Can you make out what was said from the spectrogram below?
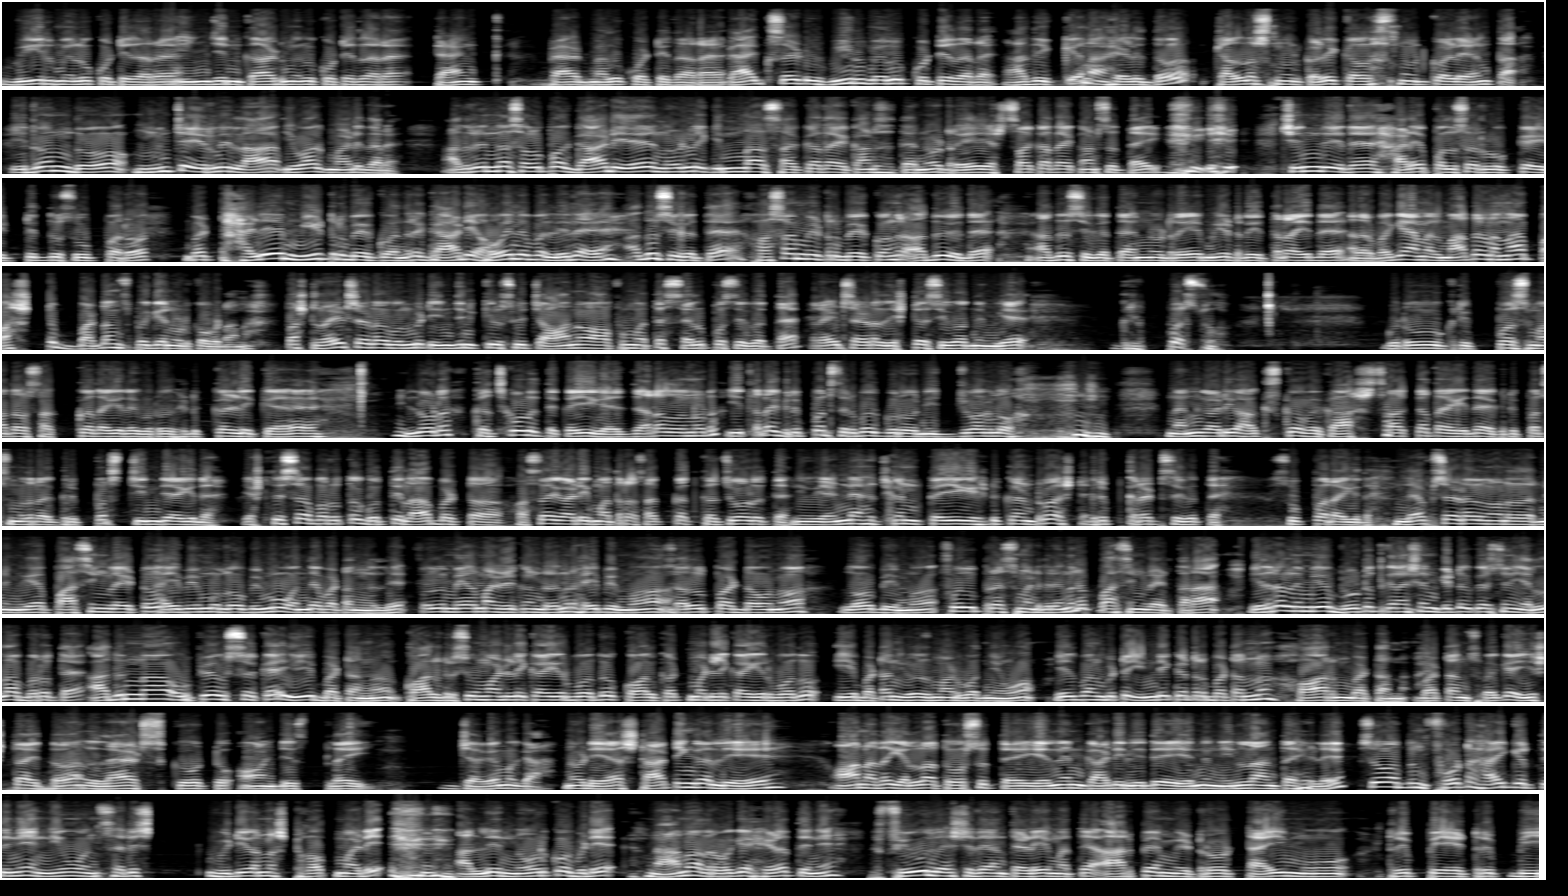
ವೀಲ್ ಮೇಲೂ ಕೊಟ್ಟಿದ್ದಾರೆ ಇಂಜಿನ್ ಕಾರ್ಡ್ ಮೇಲೂ ಕೊಟ್ಟಿದ್ದಾರೆ ಟ್ಯಾಂಕ್ ಪ್ಯಾಡ್ ಮೇಲೂ ಕೊಟ್ಟಿದ್ದಾರೆ. ಬ್ಯಾಕ್ ಸೈಡ್ ವೀಲ್ ಮೇಲೂ ಕೊಟ್ಟಿದ್ದಾರೆ. ಅದಕ್ಕೆ ನಾ ಹೇಳಿದ್ದು ಕಲರ್ಸ್ ನೋಡ್ಕೊಳ್ಳಿ ಕಲರ್ಸ್ ನೋಡ್ಕೊಳ್ಳಿ ಅಂತ. ಇದೊಂದು ಮುಂಚೆ ಇರಲಿಲ್ಲ, ಇವಾಗ ಮಾಡಿದ್ದಾರೆ. ಅದರಿಂದ ಸ್ವಲ್ಪ ಗಾಡಿ ನೋಡ್ಲಿಕ್ಕೆ ಇನ್ನ ಸಖತ್ತಾಗಿ ಕಾಣಿಸುತ್ತೆ. ನೋಡ್ರಿ, ಎಷ್ಟು ಸಖತ್ತಾಗಿ ಕಾಣಿಸುತ್ತೆ. ಚಿಂದ ಇದೆ, ಹಳೆ ಪಲ್ಸರ್ ಲುಕ್ ಇಟ್ಟಿದ್ದು ಸೂಪರ್ ಬಟ್ ಹಳೆ ಮೀಟರ್ ಬೇಕು ಅಂದ್ರೆ ಗಾಡಿ ಅವೈಲೇಬಲ್ ಇದೆ. ಅದು ಸಿಗುತ್ತೆ. ಹೊಸ ಮೀಟರ್ ಬೇಕು ಅಂದ್ರೆ ಅದು ಇದೆ. ಅದು ಸಿಗುತ್ತೆ. ನೋಡ್ರಿ ಮೀಟರ್ ಈ ತರ ಇದೆ. ಅದ್ರ ಬಗ್ಗೆ ಆಮೇಲೆ ಮಾತಾಡೋಣ. ಫಸ್ಟ್ ಬಟನ್ಸ್ ಬಗ್ಗೆ ನೋಡ್ಕೊಬಿಡೋಣ. ಫಸ್ಟ್ ರೈಟ್ ಸೈಡ್ ಅಲ್ಲಿ ಬಂದ್ಬಿಟ್ಟು engine kill switch on off ಮತ್ತೆ ಸೆಲ್ಫ್ ಸಿಗುತ್ತೆ. ರೈಟ್ ಸೈಡ್ ಅಲ್ಲಿ ಇಷ್ಟೇ ಸಿಗೋದು ನಿಮಗೆ ಗ್ರಿಪ್ಪರ್ಸು ಗುರು ಗ್ರಿಪ್ಪರ್ಸ್ ಮಾತ್ರ ಸಕ್ಕದಾಗಿದೆ ಗುರು, ಹಿಡ್ಕೊಳ್ಳಿಕ್ಕೆ. ಇಲ್ಲಿ ನೋಡು, ಕಚ್ಕೊಳ್ಳುತ್ತೆ ಕೈಗೆ, ಜರಲ್ಲ ನೋಡು. ಈ ತರ ಗ್ರಿಪ್ಪರ್ಸ್ ಇರಬೇಕು ಗುರು, ನಿಜವಾಗ್ಲೂ. ನನ್ನ ಗಾಡಿಗೆ ಹಾಕ್ಸ್ಕೋಬೇಕು, ಅಷ್ಟು ಸಕ್ಕತ್ತಾಗಿದೆ. ಗ್ರಿಪ್ಪರ್ಸ್ ಮಾತ್ರ ಗ್ರಿಪ್ಪರ್ಸ್ ಚಿಂದಿ ಆಗಿದೆ. ಎಷ್ಟು ದಿವಸ ಬರುತ್ತೋ ಗೊತ್ತಿಲ್ಲ ಬಟ್ ಹೊಸ ಗಾಡಿಗೆ ಮಾತ್ರ ಸಖತ್ ಕಚ್ಕೊಳ್ಳುತ್ತೆ. ನೀವು ಎಣ್ಣೆ ಹಚ್ಕೊಂಡು ಕೈಗೆ ಹಿಡ್ಕೊಂಡ್ರು ಅಷ್ಟೇ ಗ್ರಿಪ್ ಕರೆಕ್ಟ್ ಸಿಗುತ್ತೆ. ಸೂಪರ್ ಆಗಿದೆ. ಲೆಫ್ಟ್ ಸೈಡ್ ಅಲ್ಲಿ ನೋಡಿದ್ರೆ ನಿಮಗೆ passing light high beam low beam ಒಂದೇ ಬಟನ್ನಲ್ಲಿ ಫುಲ್ ಮೇಲ್ ಮಾಡಿಕೊಂಡ್ರೆ ಅಂದ್ರೆ ಹೈ ಬೀಮು ಸ್ವಲ್ಪ down low beam full press ಮಾಡಿದ್ರೆ ಅಂದ್ರೆ ಪಾಸಿಂಗ್ ಲೈಟ್ ತರ. ಇದ್ರಲ್ಲಿ ನಿಮಗೆ ಬ್ಲೂಟೂತ್ ಕನೆಕ್ಷನ್ ಗಿಟೂತ್ ಕನೆಕ್ಷನ್ ಎಲ್ಲ ಬರುತ್ತೆ. ಅದನ್ನ ಉಪಯೋಗಿಸೋಕೆ ಈ ಬಟನ್ ಕಾಲ್ ರಿಸೀವ್ ಮಾಡ್ಲಿಕ್ಕೆ ಆಗಿರ್ಬೋದು ಕಾಲ್ ಕಟ್ ಮಾಡ್ಲಿಕ್ಕೆ ಆಗಿರ್ಬೋದು ಈ ಬಟನ್ ಯೂಸ್ ಮಾಡ್ಬೋದು ನೀವು. ಇದು ಬಂದ್ಬಿಟ್ಟು indicator button horn button buttons ಬಗ್ಗೆ ಇಷ್ಟ ಆಯ್ತು. Let's go to on display ಜಗಮಗ. ನೋಡಿ ಸ್ಟಾರ್ಟಿಂಗ್ ಅಲ್ಲಿ ಆನ್ ಆದಾಗ ಎಲ್ಲ ತೋರಿಸುತ್ತೆ, ಏನೇನ್ ಗಾಡಿಲಿದೆ, ಏನೇನ್ ಇಲ್ಲ ಅಂತ ಹೇಳಿ. ಸೊ ಅದನ್ನ ಫೋಟೋ ಹಾಕಿರ್ತೀನಿ, ನೀವು ಒಂದ್ಸರಿ ವಿಡಿಯೋನ ಸ್ಟಾಪ್ ಮಾಡಿ, ಅಲ್ಲಿ ನೋಡ್ಕೋಬಿಡಿ. ನಾನು ಅದ್ರ ಬಗ್ಗೆ ಹೇಳ್ತೀನಿ. ಫ್ಯೂಲ್ ಎಷ್ಟಿದೆ ಅಂತೇಳಿ, ಮತ್ತೆ R P M meter time trip A trip B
